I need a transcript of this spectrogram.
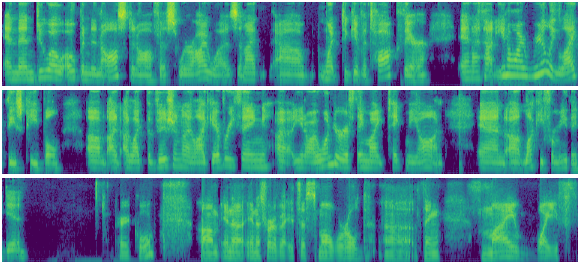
And then Duo opened an Austin office where I was, and I uh, went to give a talk there. And I thought, you know, I really like these people. Um, I, I, like the vision. I like everything. Uh, you know, I wonder if they might take me on. And uh, lucky for me, they did. Very cool. Um, in a in a sort of a it's a small world uh, thing. My wife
